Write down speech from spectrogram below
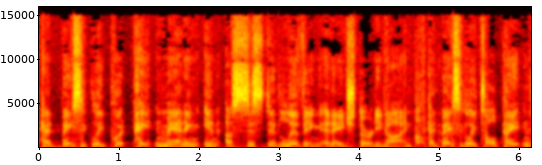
had basically put Peyton Manning in assisted living at age 39, had basically told Peyton,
